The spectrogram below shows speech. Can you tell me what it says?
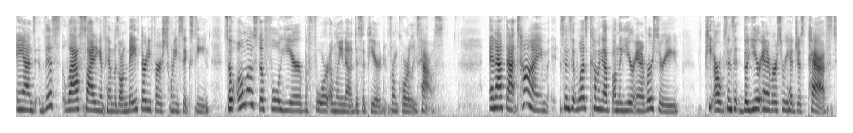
And this last sighting of him was on May 31st, 2016. So almost a full year before Elena disappeared from Corley's house. And at that time, since it was coming up on the year anniversary, or since it, the year anniversary had just passed,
